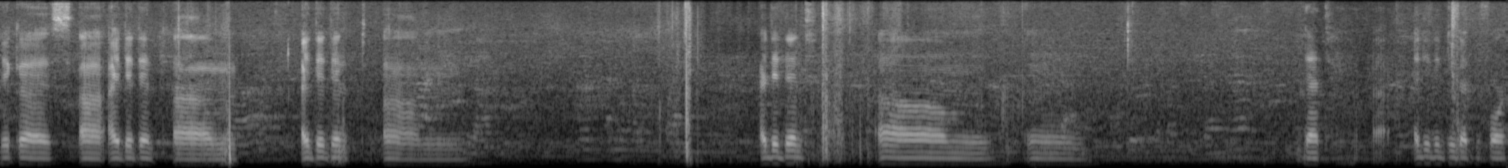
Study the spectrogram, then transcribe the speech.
because uh, I didn't um, I didn't um, I didn't um, mm, that uh, I didn't do that before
